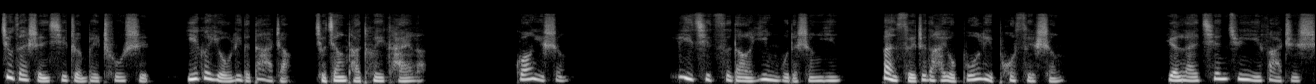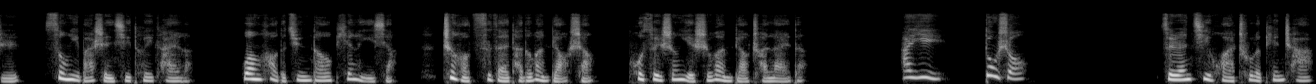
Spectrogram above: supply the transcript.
就在沈西准备出事，一个有力的大掌就将他推开了。咣一声。利器刺到硬物的声音，伴随着的还有玻璃破碎声。原来千钧一发之时，宋毅把沈西推开了。汪浩的军刀偏了一下，正好刺在他的腕表上，破碎声也是腕表传来的。阿义，动手！虽然计划出了偏差，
